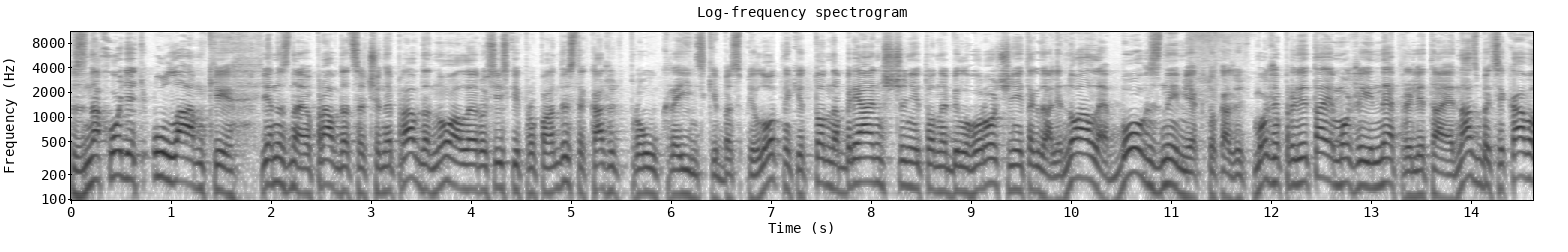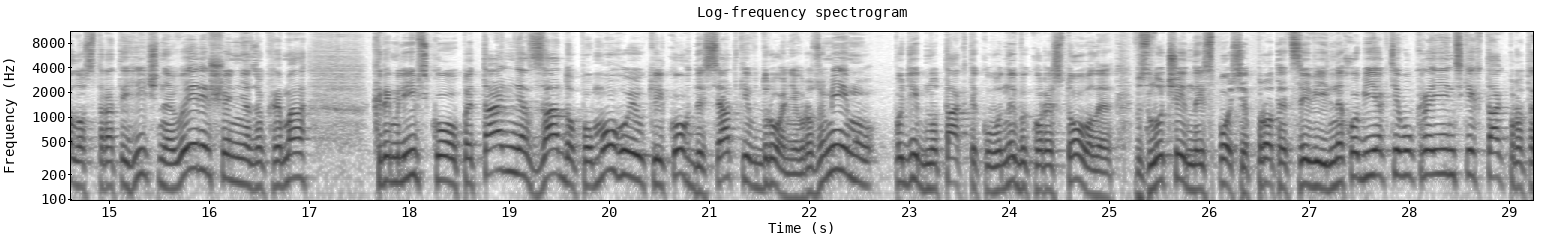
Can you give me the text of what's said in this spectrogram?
знаходять уламки. Я не знаю, правда це чи неправда, ну але російські пропагандисти кажуть про українські безпілотники то на Брянщині, то на Білгородщині і так далі. Ну але Бог з ним, як то кажуть, може прилітає, може і не прилітає. Нас би цікавило стратегічне вирішення, зокрема. Кремлівського питання за допомогою кількох десятків дронів. Розуміємо, подібну тактику вони використовували в злочинний спосіб проти цивільних об'єктів українських, так проти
